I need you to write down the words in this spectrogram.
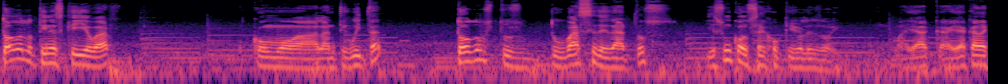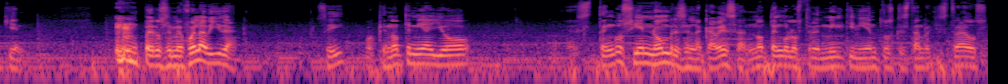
Todo lo tienes que llevar como a la antigüita, todos tus, tu base de datos, y es un consejo que yo les doy, allá, allá cada quien, pero se me fue la vida, ¿sí? Porque no tenía yo, tengo 100 nombres en la cabeza, no tengo los 3.500 que están registrados.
